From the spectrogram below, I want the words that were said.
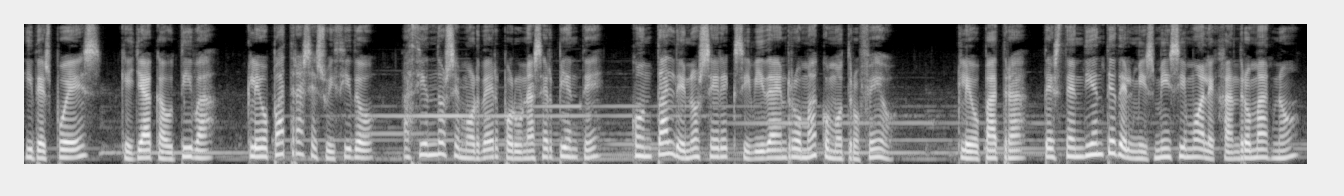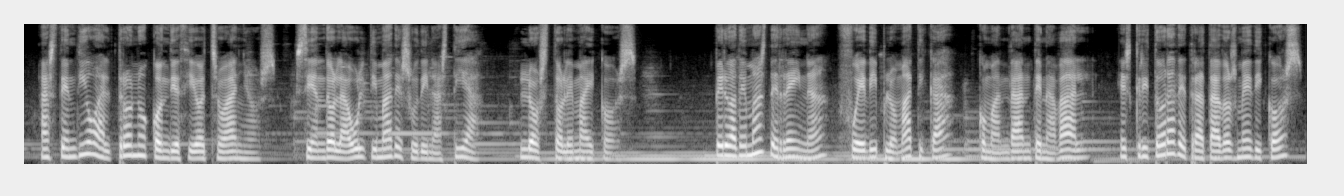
Y después, que ya cautiva, Cleopatra se suicidó haciéndose morder por una serpiente con tal de no ser exhibida en Roma como trofeo. Cleopatra, descendiente del mismísimo Alejandro Magno, ascendió al trono con 18 años, siendo la última de su dinastía, los Ptolemaicos. Pero además de reina, fue diplomática, comandante naval, escritora de tratados médicos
